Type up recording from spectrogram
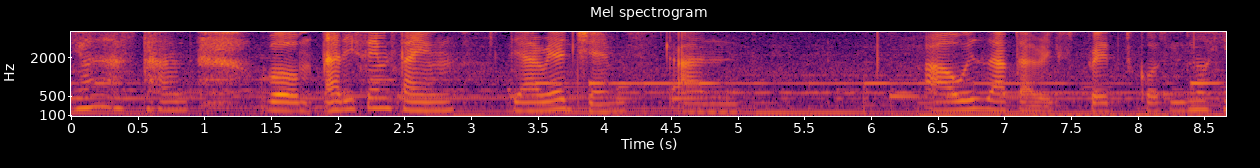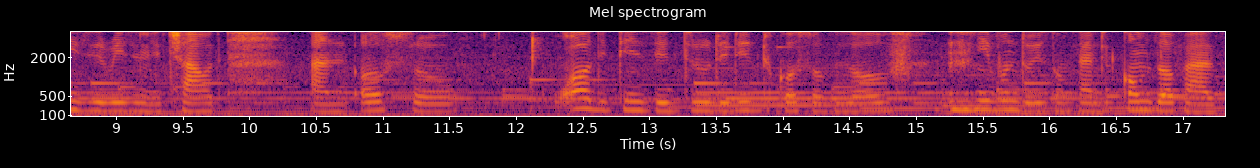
You understand? But at the same time, they are rare gems, and I always have that respect because it's not easy raising a child, and also all the things they do, they did because of love. Even though sometimes it comes off as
